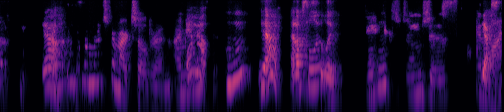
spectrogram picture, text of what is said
Um, yeah. so much from our children. I mean, yeah, mm-hmm. yeah absolutely. Mm-hmm. Exchanges in yes. life.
